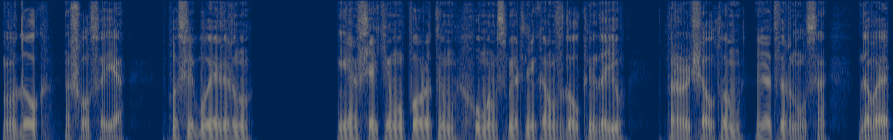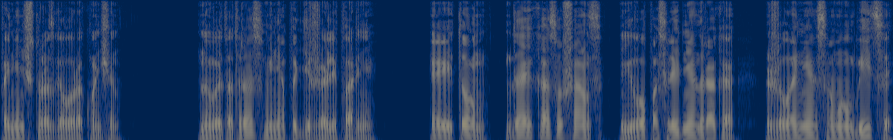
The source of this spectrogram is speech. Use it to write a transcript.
«В долг», — нашелся я. «После боя верну». «Я всяким упоротым хумом-смертникам в долг не даю», — прорычал Том и отвернулся, давая понять, что разговор окончен. Но в этот раз меня поддержали парни. «Эй, Том, дай Кассу шанс, его последняя драка», «Желание самоубийцы»,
